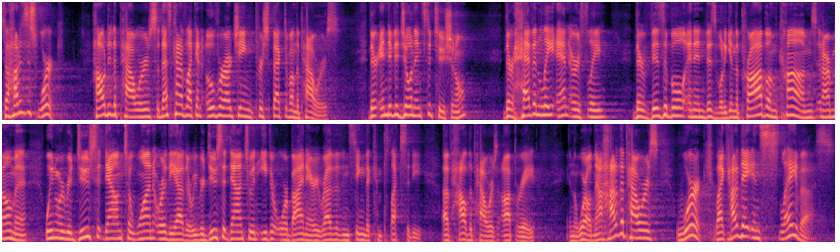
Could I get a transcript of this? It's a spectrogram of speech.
So, how does this work? How do the powers, so that's kind of like an overarching perspective on the powers. They're individual and institutional. They're heavenly and earthly, they're visible and invisible. again, the problem comes in our moment when we reduce it down to one or the other. We reduce it down to an either or binary rather than seeing the complexity of how the powers operate in the world. Now, how do the powers work? Like, how do they enslave us?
